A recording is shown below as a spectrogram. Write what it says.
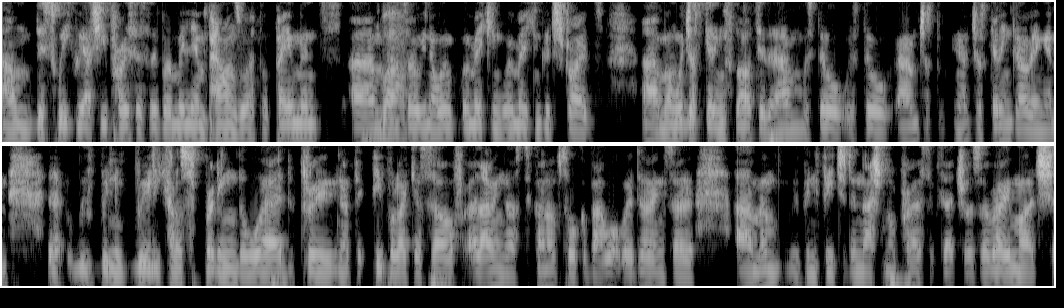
Um, this week we actually processed over a million pounds worth of payments. Um, wow. so you know we're, we're, making we're making good strides, um, and we're just getting started. Um, we're still we're still um, just you know just getting going, and uh, we've been really kind of spreading the word through you know th- people like yourself, allowing us to kind of talk about what we're doing. So, um, and we've been featured in national press, etc. So very much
